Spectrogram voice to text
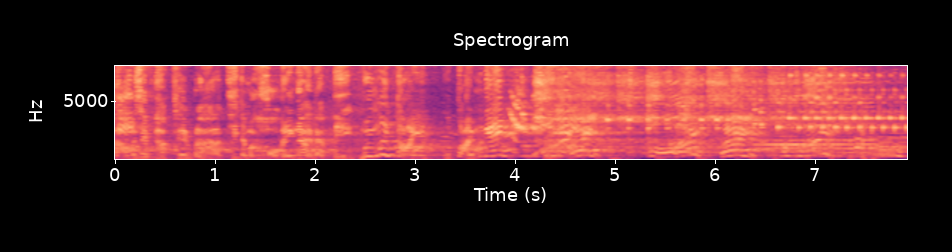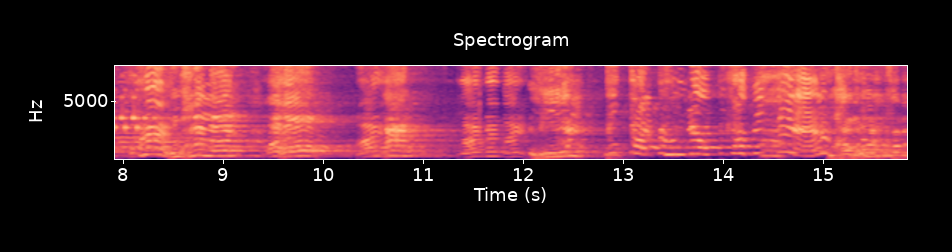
สาวไม่ใช่ผักใช่ปลาที่จะมาของ่ายๆแบบนี้ มึงไม่ต่อย กูต่อยมึงเองเฮ้ยเฮ้ยเฮ้ยเอาไปเอาไปดิกูขึ้นเลยโอ้โหไงไงไงแม่ไงโอ้โหยพี่ไก่ตึงเดียวพี่ค่ะพี่เอ๋มึงเข้ามาเลยเข้าไป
